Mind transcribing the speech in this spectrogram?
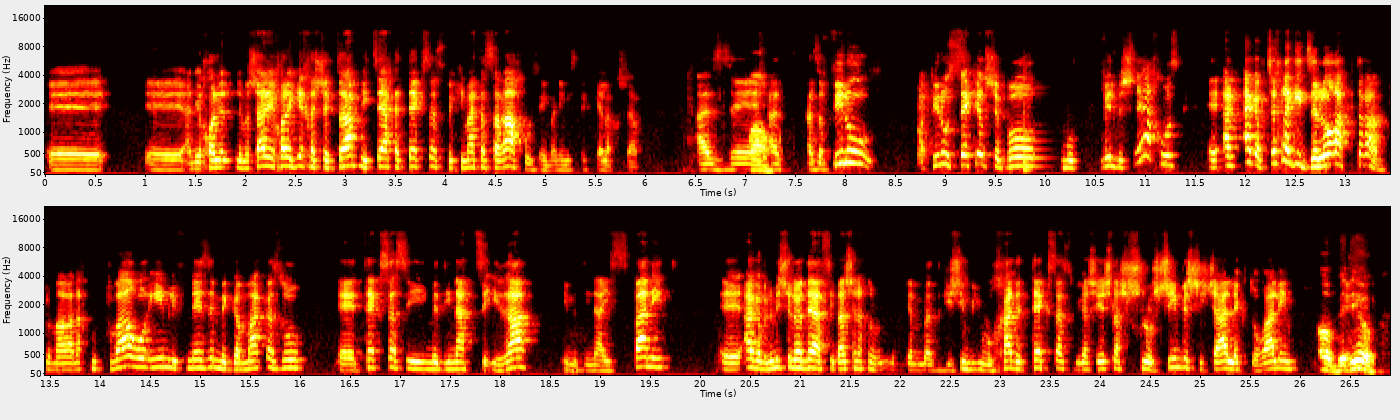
Uh, uh, אני יכול, למשל, אני יכול להגיד לך שטראמפ ניצח את טקסס בכמעט עשרה אחוזים, אני מסתכל עכשיו. אז, אז, אז אפילו אפילו סקר שבו מוביל ב-2%, אה, אגב, צריך להגיד, זה לא רק טראמפ, כלומר, אנחנו כבר רואים לפני זה מגמה כזו, אה, טקסס היא מדינה צעירה, היא מדינה היספנית. אה, אגב, למי שלא יודע, הסיבה שאנחנו גם מדגישים במיוחד את טקסס, בגלל שיש לה 36 אלקטורלים. או, בדיוק.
